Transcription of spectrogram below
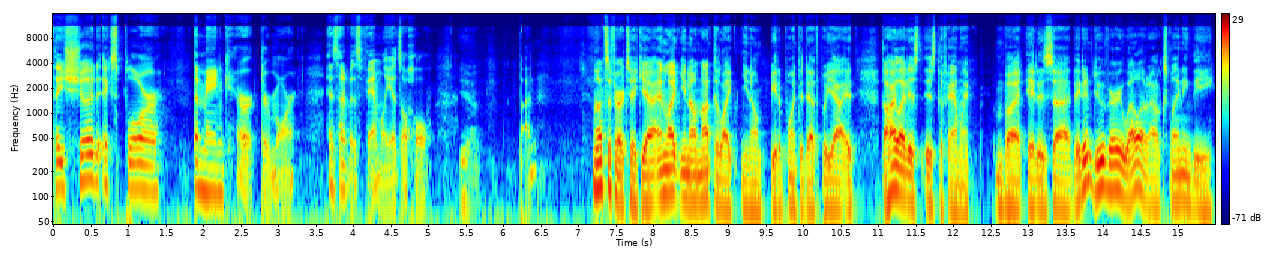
they should explore the main character more instead of his family as a whole. Yeah. But No, that's a fair take, yeah. And like you know, not to like you know beat a point to death, but yeah, it the highlight is is the family. But it is uh, they didn't do very well about explaining the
